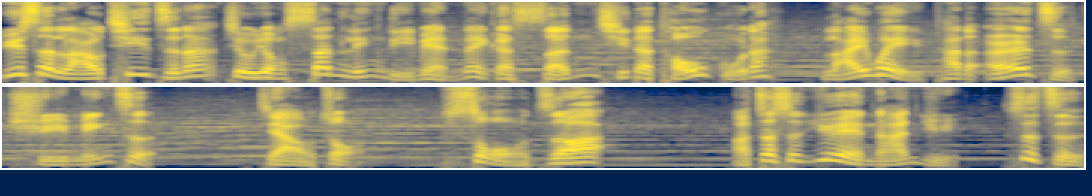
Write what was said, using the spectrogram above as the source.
于是老妻子呢，就用森林里面那个神奇的头骨呢，来为他的儿子取名字，叫做索泽啊，这是越南语，是指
